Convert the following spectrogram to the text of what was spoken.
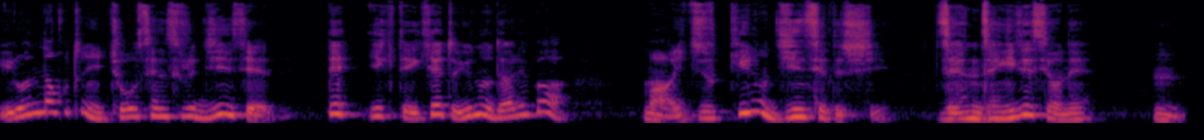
いろんなことに挑戦する人生で生きていきたいというのであればまあ一度きりの人生ですし全然いいですよね。うん、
